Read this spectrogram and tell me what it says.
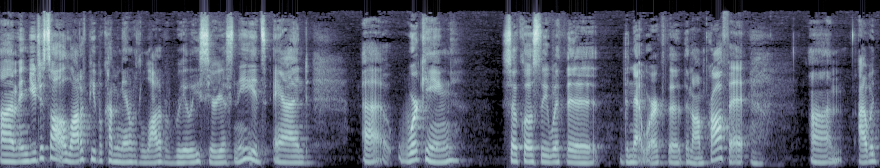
Um, and you just saw a lot of people coming in with a lot of really serious needs and uh, working so closely with the the network, the the nonprofit. Um, I would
